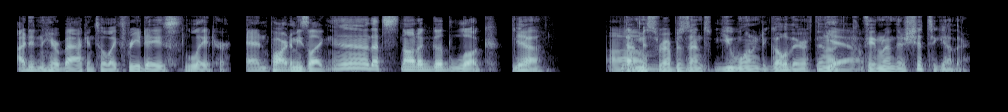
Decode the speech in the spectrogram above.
I didn't hear back until like three days later, and part of me's like, eh, "That's not a good look." Yeah. That Um, misrepresents you wanting to go there if they're not yeah. if they don't have their shit together.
